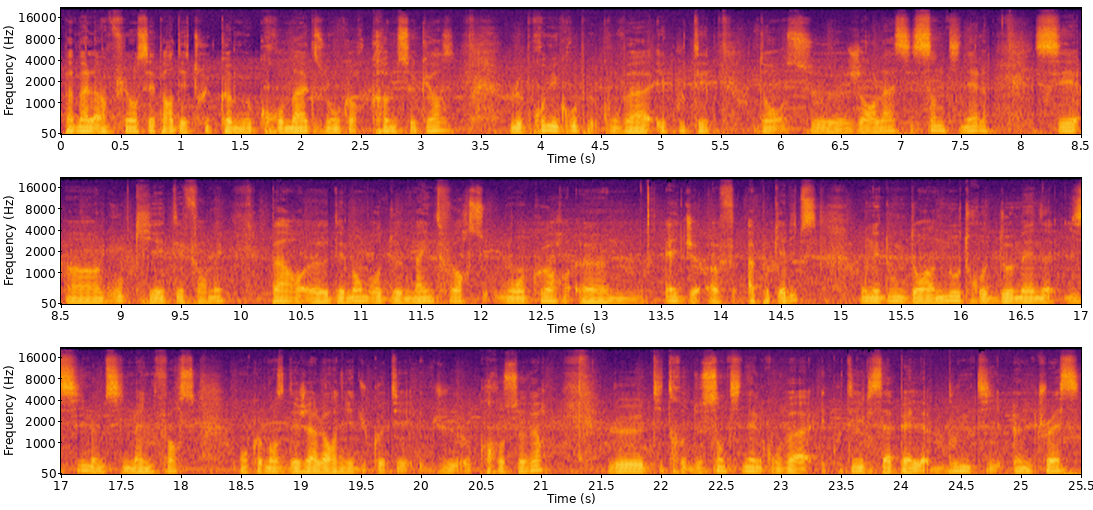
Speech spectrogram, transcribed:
pas mal influencé par des trucs comme Chromax ou encore Crumbsuckers. Le premier groupe qu'on va écouter dans ce genre-là, c'est Sentinel. C'est un groupe qui a été formé par euh, des membres de Mindforce ou encore euh, Edge of Apocalypse. On est donc dans un autre domaine ici, même si Mindforce, on commence déjà à lorgner du côté du euh, crossover. Le titre de Sentinel qu'on va écouter, il s'appelle Bounty Huntress.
